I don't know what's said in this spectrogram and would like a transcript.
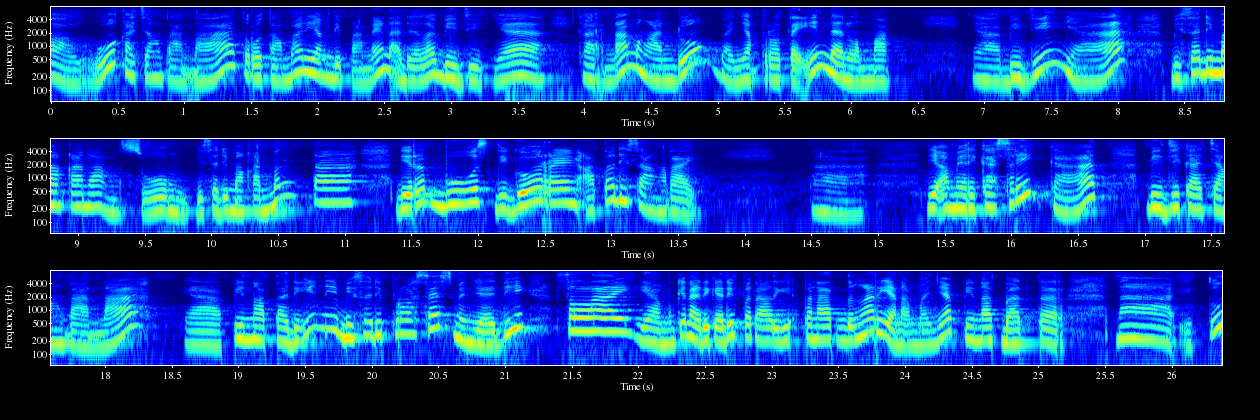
lalu kacang tanah terutama yang dipanen adalah bijinya karena mengandung banyak protein dan lemak. Ya, bijinya bisa dimakan langsung, bisa dimakan mentah, direbus, digoreng, atau disangrai. Nah, di Amerika Serikat, biji kacang tanah, ya peanut tadi ini bisa diproses menjadi selai. Ya, mungkin adik-adik pernah, pernah dengar ya namanya peanut butter. Nah, itu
